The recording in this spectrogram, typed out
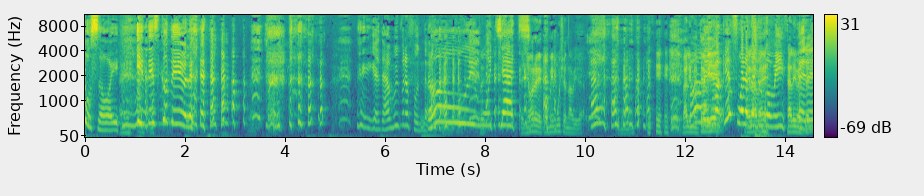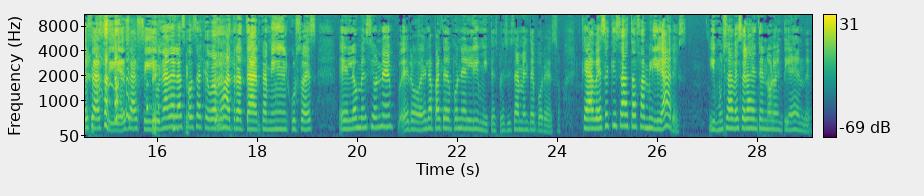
buzo hoy. Eh. Indiscutible. Estaba muy profundo. Uy, muchachos. Señores, comí mucho en Navidad. Me alimenté bien. ¿Qué fue lo que tú comiste? Pero es así, es así. Una de las cosas que vamos a tratar también en el curso es, eh, lo mencioné, pero es la parte de poner límites, precisamente por eso. Que a veces quizás hasta familiares, y muchas veces la gente no lo entiende,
